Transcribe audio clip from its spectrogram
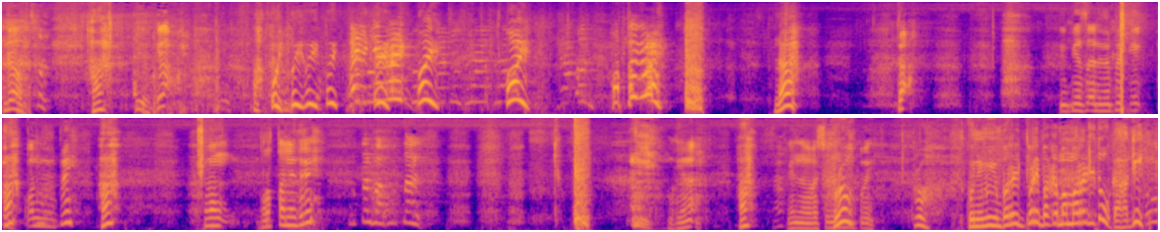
Ano? Ha? Gina. Ah, uy, uy, uy, uy. Ay, Uy, uy. Uy. Patay ka. Na? Ga. Yung pinasa ni pre. Ha? Ano? Ha? Kanang portal ni pre. Portal ba, portal. Okay na. Ha? Okay na, orasyon Bro. pre. Bro, kunin mo yung baril pre, baka mamaril to, gagi. Ano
